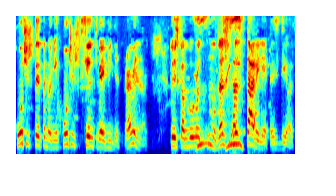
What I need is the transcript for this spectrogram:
Хочешь ты этого, не хочешь, все на тебя видят, правильно? То есть как бы вот, ну, заставили это сделать.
